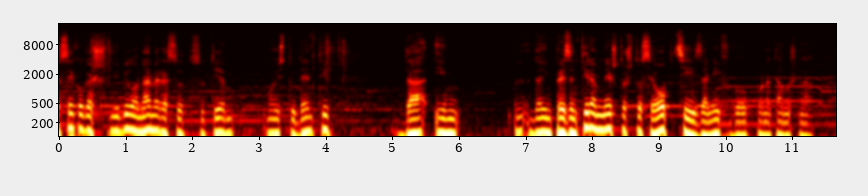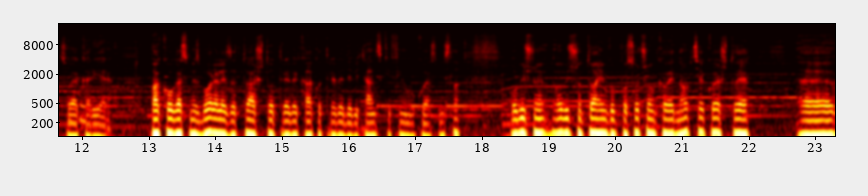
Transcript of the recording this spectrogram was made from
секогаш ми било намера со, со тие мои студенти да им да им презентирам нешто што се опции за нив во понатамошна своја кариера. Па кога сме збореле за тоа што треба, како треба дебитански филм, во која смисла, обично, обично тоа им го посочувам како една опција која што е, е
